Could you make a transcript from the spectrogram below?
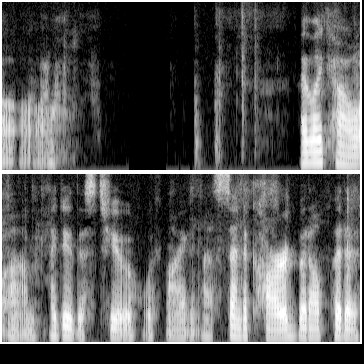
Oh, I like how um, I do this too with my send a card, but I'll put a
